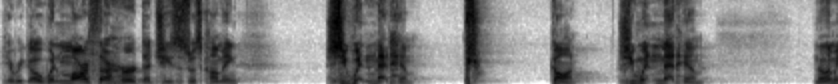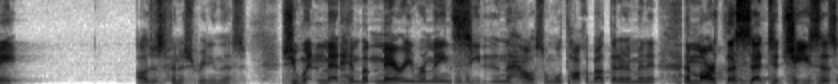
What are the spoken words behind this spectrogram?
here we go, when Martha heard that Jesus was coming, she went and met him. Gone. She went and met him. Now, let me, I'll just finish reading this. She went and met him, but Mary remained seated in the house, and we'll talk about that in a minute. And Martha said to Jesus,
